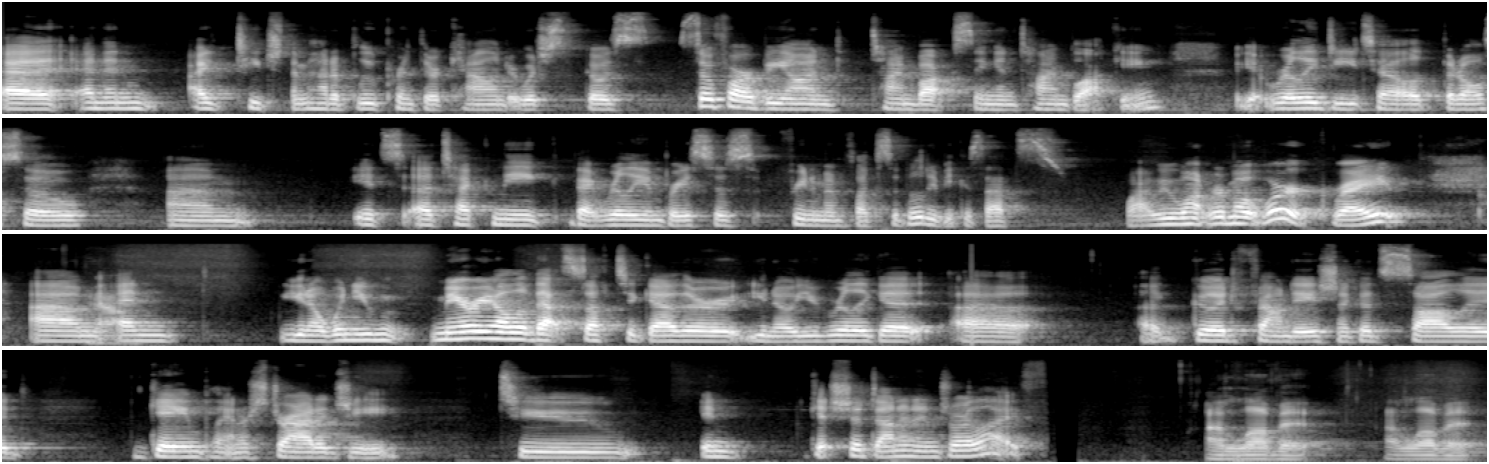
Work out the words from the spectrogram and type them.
uh, and then I teach them how to blueprint their calendar, which goes so far beyond time boxing and time blocking. We get really detailed, but also um, it's a technique that really embraces freedom and flexibility because that's why we want remote work, right? Um, Yeah. And you know, when you marry all of that stuff together, you know, you really get a, a good foundation, a good solid game plan or strategy to in, get shit done and enjoy life. I love it. I love it.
